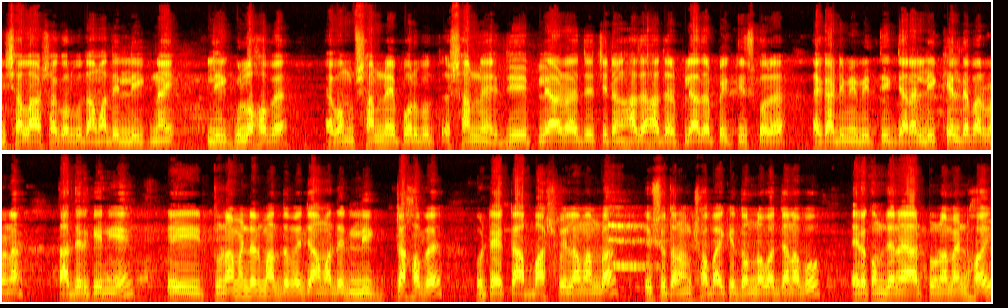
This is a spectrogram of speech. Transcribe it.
ইনশাল্লাহ আশা করব যে আমাদের লিগ নাই লিগগুলো হবে। এবং সামনে পরবর্তী সামনে যে প্লেয়াররা যে চিটাং হাজার হাজার প্লেয়াররা প্র্যাকটিস করে একাডেমি ভিত্তিক যারা লিগ খেলতে পারবে না, তাদেরকে নিয়ে এই টুর্নামেন্টের মাধ্যমে যে আমাদের লিগটা হবে ওটা একটা আব্বাস পেলাম আমরা। তো সুতরাং সবাইকে ধন্যবাদ জানাব। এরকম যেন আর টুর্নামেন্ট হয়।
